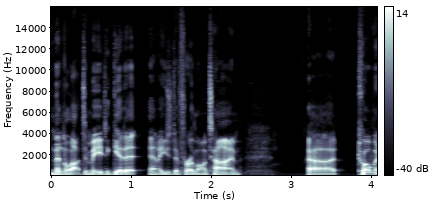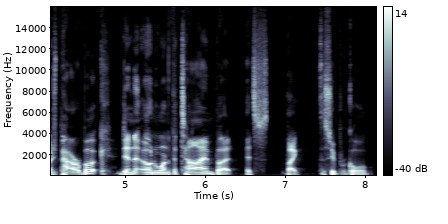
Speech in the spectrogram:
meant a lot to me to get it, and I used it for a long time. Uh, 12 inch PowerBook. Didn't own one at the time, but it's like the super cool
